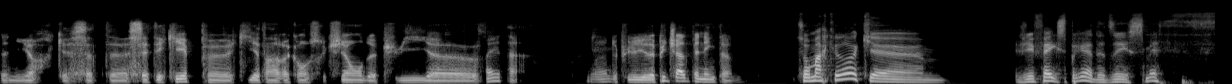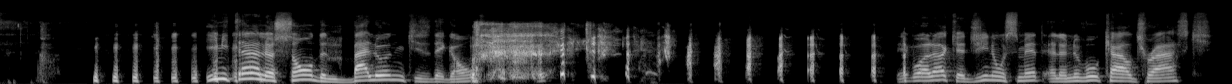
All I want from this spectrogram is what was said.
de New York. Cette, cette équipe euh, qui est en reconstruction depuis 20 euh, ans. Hein, depuis, depuis Chad Pennington. Tu remarqueras que euh, j'ai fait exprès de dire Smith. Imitant le son d'une ballonne qui se dégonfle. Et voilà que Geno Smith est le nouveau Kyle Trask.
